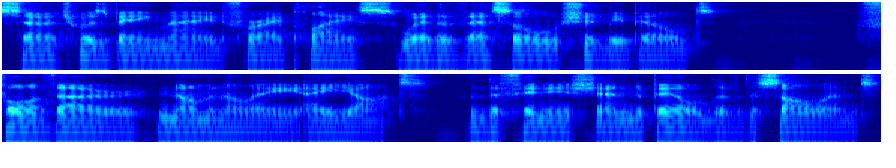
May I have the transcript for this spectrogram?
search was being made for a place where the vessel should be built. For though nominally a yacht, the finish and build of the Solent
